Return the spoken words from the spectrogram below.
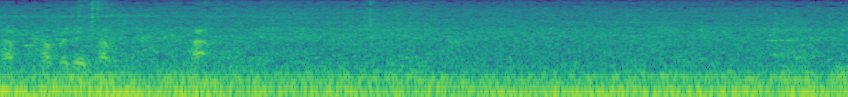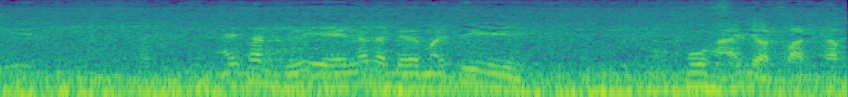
ครับเข้าไปเลยครับครับ ให้ท่านถือเองแล้วก็เดินมาที่ผู้หาหยอดบัตรครับ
